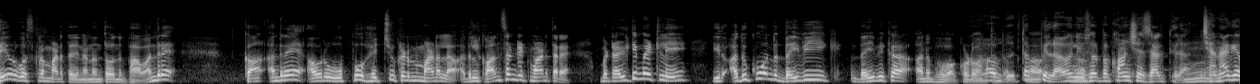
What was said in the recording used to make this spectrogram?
ದೇವ್ರಿಗೋಸ್ಕರ ಮಾಡ್ತಾ ಇದ್ದೀನಿ ಅನ್ನೋಂಥ ಒಂದು ಭಾವ. ಅಂದರೆ ಕಾ ಅಂದರೆ ಅವರು ಉಪ್ಪು ಹೆಚ್ಚು ಕಡಿಮೆ ಮಾಡಲ್ಲ ಅದ್ರಲ್ಲಿ ಕಾನ್ಸಂಟ್ರೇಟ್ ಮಾಡ್ತಾರೆ. ಬಟ್ ಅಲ್ಟಿಮೇಟ್ಲಿ ಇದು ಅದಕ್ಕೂ ಒಂದು ದೈವಿ ದೈವಿಕ ಅನುಭವ ಕೊಡುವಂಥದ್ದು. ತಪ್ಪಿಲ್ಲ. ಅವಾಗ ನೀವು ಸ್ವಲ್ಪ ಕಾನ್ಶಿಯಸ್ ಆಗ್ತೀರಾ? ಚೆನ್ನಾಗೇ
